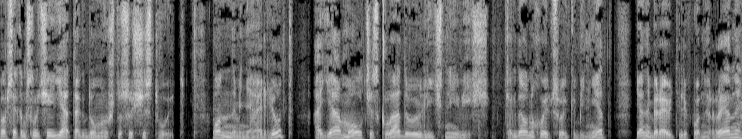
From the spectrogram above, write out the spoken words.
во всяком случае, я так думаю, что существует. Он на меня орет, а я молча складываю личные вещи. Когда он уходит в свой кабинет, я набираю телефон Ирены,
